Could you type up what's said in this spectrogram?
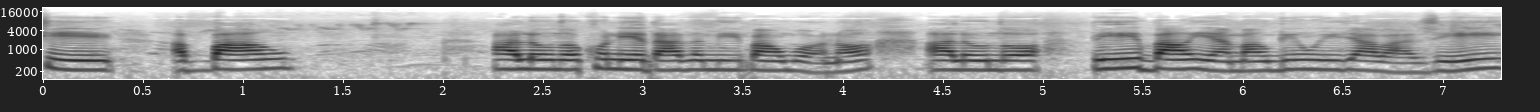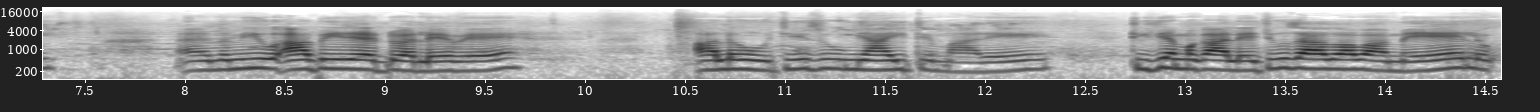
ရှင်အပေါင်းအားလုံးသောခုနှစ်သားသမီးပေါင်းပေါ့နော်အားလုံးသောဘေးပေါင်းရန်ပေါင်းကင်းဝေးကြပါစေအဲသမီးကိုအားပေးတဲ့အတွက်လည်းပဲအားလုံးကိုကျေးဇူးအများကြီးတင်ပါတယ်ဒီချက်မကလည်းကြိုးစားသွားပါမယ်လို့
